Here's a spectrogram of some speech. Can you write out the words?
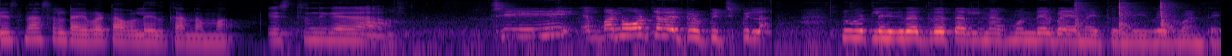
చేసినా అసలు డైవర్ట్ అవ్వలేదు కన్నమ్మ. చేస్తుంది కదా. చీ అబ్బా నోట్లో పెట్టు పిచ్చి పిల్ల. నోట్లో ఎగురద్ర తల్లి నాకు ముందే భయం అవుతుంది అవుతుంది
